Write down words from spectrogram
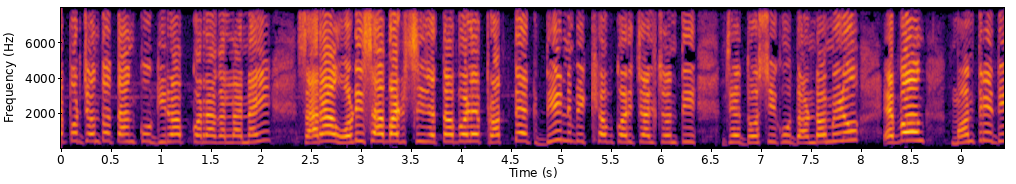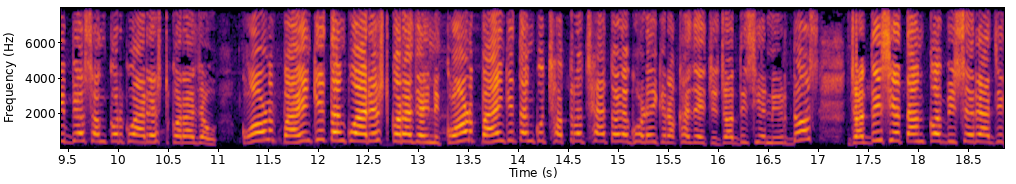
એ પર્જંત તાંકો ગિરફ કરા ગલા નઈ સારા ઓડિસા બડસી જેત બળે પ્રત્યેક દિન વિક્યપ કરી ચલચંતી જે દોશી કો દંડ મિલુ એબંગ મંત્રી દિવ્યશંકર કો ареસ્ટ કરા જાઉ કોણ પાય કે તાંકો ареસ્ટ କରାଯାଇନି କ'ଣ ପାଇଁକି ତାଙ୍କୁ ଛତ୍ରଛାୟା ତଳେ ଘୋଡ଼େଇକି ରଖାଯାଇଛି ଯଦି ସିଏ ନିର୍ଦ୍ଦୋଷ ଯଦି ସିଏ ତାଙ୍କ ବିଷୟରେ ଆଜି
